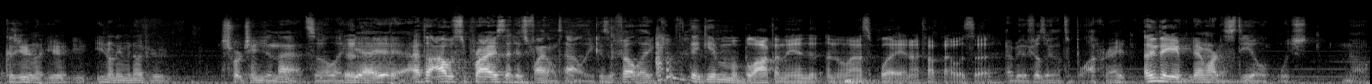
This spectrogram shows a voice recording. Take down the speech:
because you're, not- you're you you don't even know if you're shortchanging that. So like, yeah, yeah, I thought I was surprised at his final tally because it felt like I don't think they gave him a block on the end of, on the last play, and I thought that was a. I mean, it feels like that's a block, right? I think they gave Nembhard a steal, which no.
